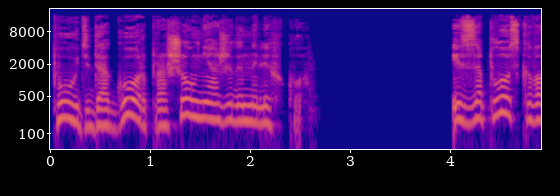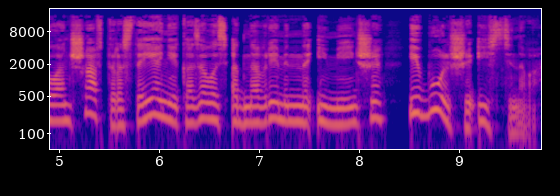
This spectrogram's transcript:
Путь до гор прошел неожиданно легко. Из-за плоского ландшафта расстояние казалось одновременно и меньше, и больше истинного,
